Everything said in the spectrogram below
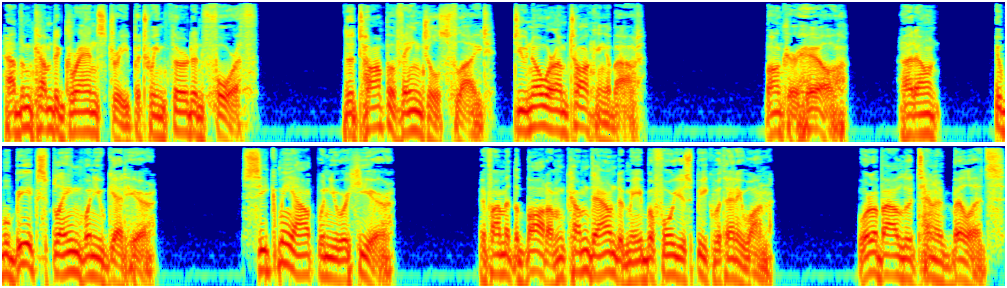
Have them come to Grand Street between 3rd and 4th. The top of Angels Flight. Do you know where I'm talking about? Bunker Hill. I don't. It will be explained when you get here. Seek me out when you are here. If I'm at the bottom, come down to me before you speak with anyone. What about Lieutenant Billets?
